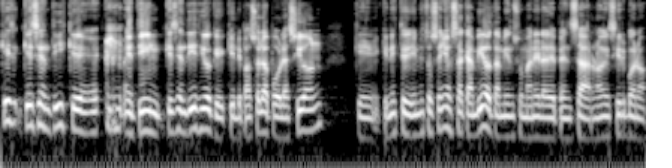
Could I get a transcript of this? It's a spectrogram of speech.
¿Qué, ¿Qué, sentís que, qué sentís, digo, que, que, le pasó a la población, que, que, en, este, en estos años ha cambiado también su manera de pensar, ¿no? Es decir, bueno,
